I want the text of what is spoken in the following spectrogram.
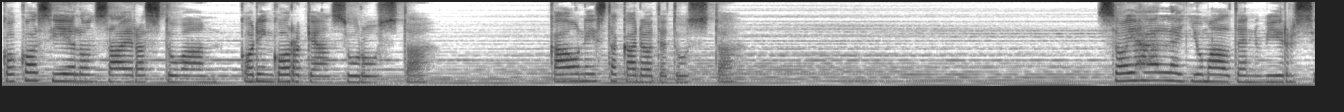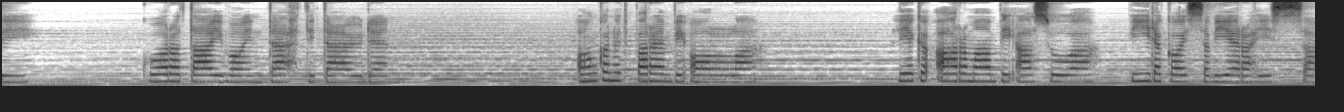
koko sielun sairastuvan kodin korkean surusta, kauniista kadotetusta. Soi hälle jumalten virsi, kuoro taivoin tähti täyden. Onko nyt parempi olla? Liekö armaampi asua viidakoissa vierahissa,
